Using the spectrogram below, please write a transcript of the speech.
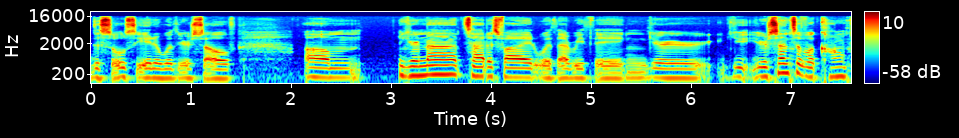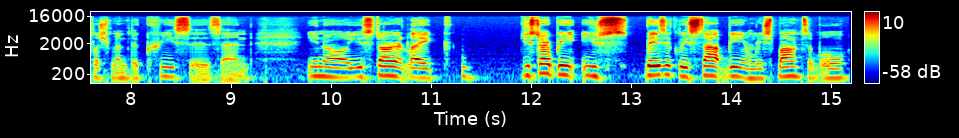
dissociated with yourself. Um, you're not satisfied with everything. Your you, your sense of accomplishment decreases and you know you start like you start be you s- basically stop being responsible.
